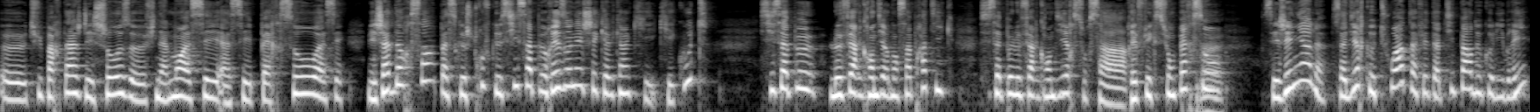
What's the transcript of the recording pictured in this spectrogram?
euh, tu partages des choses euh, finalement assez assez perso, assez. Mais j'adore ça parce que je trouve que si ça peut résonner chez quelqu'un qui, qui écoute, si ça peut le faire grandir dans sa pratique, si ça peut le faire grandir sur sa réflexion perso, c'est génial. C'est-à-dire que toi, tu as fait ta petite part de colibri,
